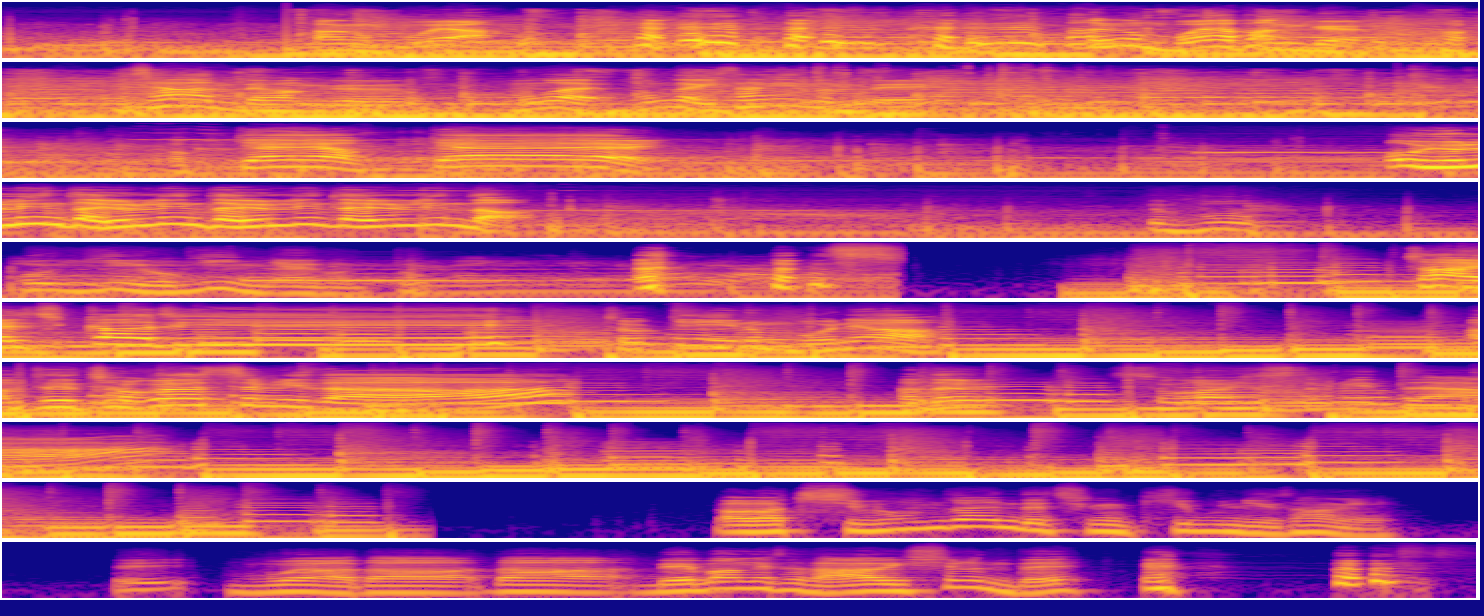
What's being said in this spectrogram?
방금 뭐야? 방금 뭐야 방금? 어, 이상한데 방금. 뭔가 뭔가 이상했는데. 오케이 오케이 어 열린다 열린다 열린다 열린다. 뭐, 뭐 이게 여기 있냐 이건 또? 자 아직까지 저 게임 이름 뭐냐? 아무튼 저거였습니다. 다들 수고하셨습니다. 아, 나 집에 혼자 있는데 지금 기분 이상해. 에이, 뭐야 나 나 내 방에서 나가기 싫은데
